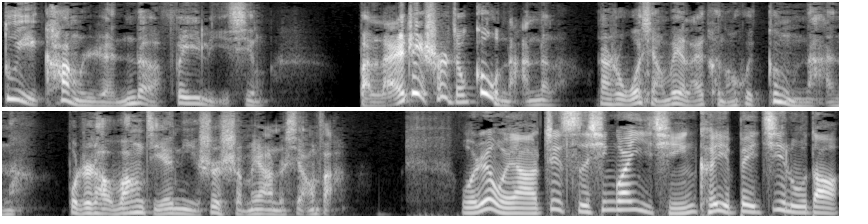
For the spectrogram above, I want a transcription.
对抗人的非理性。本来这事儿就够难的了，但是我想未来可能会更难呢。不知道汪杰你是什么样的想法？我认为啊，这次新冠疫情可以被记录到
